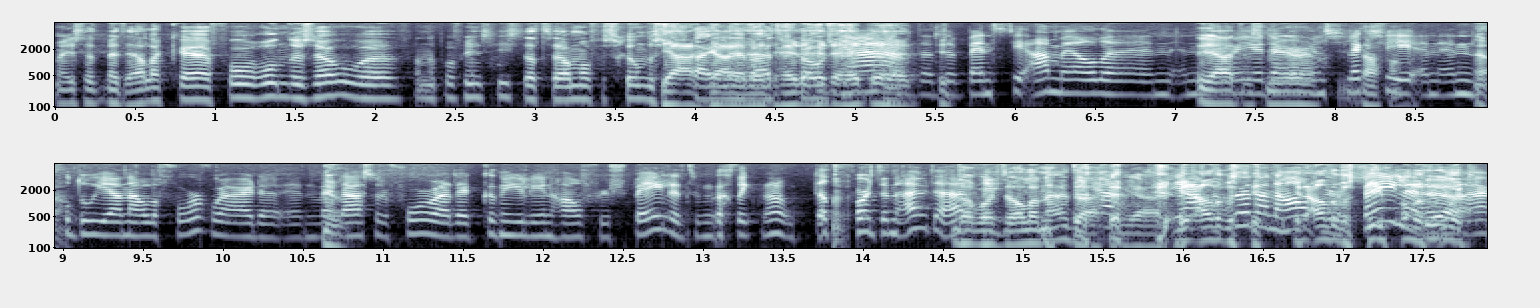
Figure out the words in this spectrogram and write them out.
Maar is dat met elke voorronde zo uh, van de provincies? Dat ze allemaal verschillende stijlen ja, hebben uitgekozen? Ja, de, de bands die aanmelden en, en ja, je daar een selectie en, en voldoe je aan alle voorwaarden. En wij lazen de voorwaarden, kunnen jullie een half uur spelen? Toen dacht ik, nou, dat wordt een uitdaging. Dat wordt wel een uitdaging, ja. Ja, we kunnen een half uur spelen. Ja.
